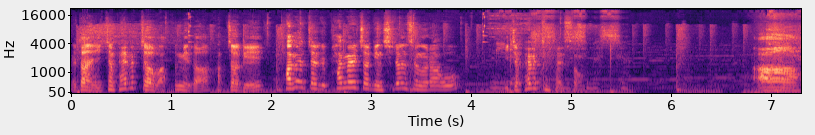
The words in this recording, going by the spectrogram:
일단 2800점 맞습니다. 갑자기 파멸적인 파멸적인 7연승을 하고 2800점 달성. 아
